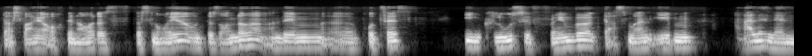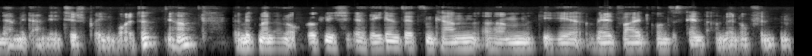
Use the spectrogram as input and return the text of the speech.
das war ja auch genau das, das Neue und Besondere an dem äh, Prozess Inclusive Framework, dass man eben alle Länder mit an den Tisch bringen wollte, ja, damit man dann auch wirklich äh, Regeln setzen kann, ähm, die weltweit konsistent Anwendung finden.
